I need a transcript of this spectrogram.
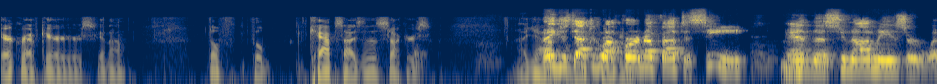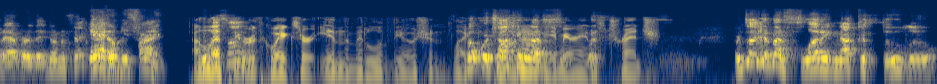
aircraft carriers. You know, they'll they'll capsize those suckers. A yacht They just have to go out far enough out to sea, and the tsunamis or whatever they don't affect. yeah them. it'll be fine be Unless the earthquakes are in the middle of the ocean, like But we're talking about the fl- Marianas Trench. We're talking about flooding, not Cthulhu.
